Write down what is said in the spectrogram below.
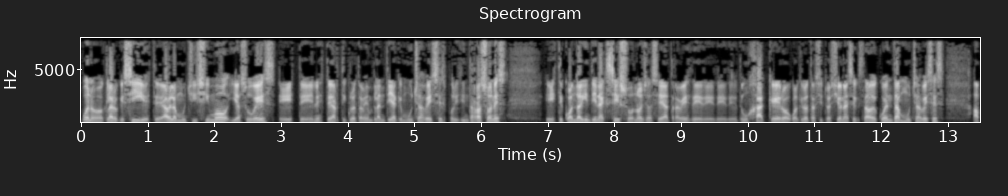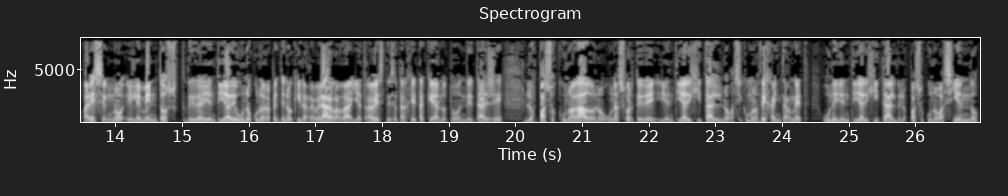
Bueno, claro que sí, este, habla muchísimo y a su vez este, en este artículo también plantea que muchas veces, por distintas razones, este, cuando alguien tiene acceso, ¿no? ya sea a través de, un hacker o cualquier otra situación a ese estado de cuenta, muchas veces aparecen ¿no? elementos de la identidad de uno que uno de repente no quiere revelar, ¿verdad? Y a través de esa tarjeta quedan todo en detalle los pasos que uno ha dado, ¿no? Una suerte de identidad digital, ¿no? Así como nos deja Internet una identidad digital de los pasos que uno va haciendo,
